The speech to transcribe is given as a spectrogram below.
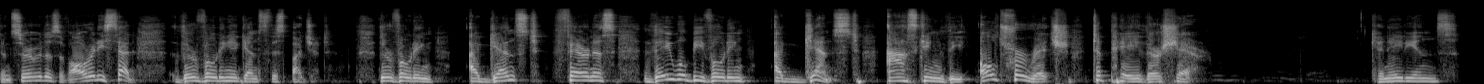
Conservatives have already said they're voting against this budget. They're voting against fairness. They will be voting against asking the ultra-rich to pay their share. Canadians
